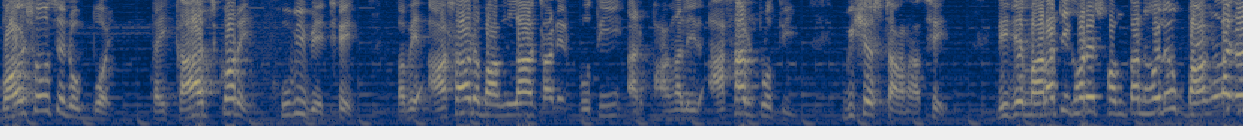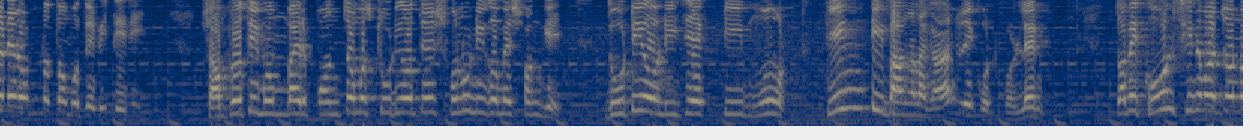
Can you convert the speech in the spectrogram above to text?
বয়স হচ্ছে নব্বই, তাই কাজ করে খুবই বেছে। তবে আশার বাংলা গানের প্রতি আর বাঙালির আশার প্রতি বিশেষ টান আছে। নিজে মারাঠি ঘরের সন্তান হলেও বাংলা গানের অন্যতম দেবী তিনি। সম্প্রতি মুম্বাইয়ের পঞ্চম স্টুডিওতে সোনু নিগমের সঙ্গে দুটি ও নিজে একটি মোট তিনটি বাংলা গান রেকর্ড করলেন। তবে কোন সিনেমার জন্য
